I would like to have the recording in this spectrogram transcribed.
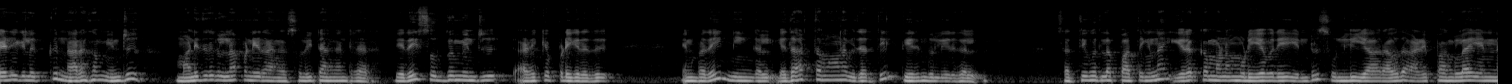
ஏழைகளுக்கு நரகம் என்று மனிதர்கள் என்ன பண்ணிடுறாங்க சொல்லிட்டாங்கன்றார். எதை சொர்க்கம் என்று அழைக்கப்படுகிறது என்பதை நீங்கள் யதார்த்தமான விதத்தில் தெரிந்துள்ளீர்கள். சத்தியுகத்தில் பார்த்தீங்கன்னா இரக்க மனமுடையவரே என்று சொல்லி யாராவது அழைப்பாங்களா என்ன?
